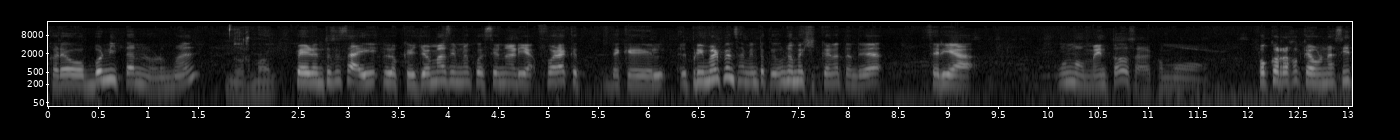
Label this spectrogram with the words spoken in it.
creo, bonita, normal. Normal. Pero entonces ahí lo que yo más bien me cuestionaría, fuera que, de que el, el primer pensamiento que una mexicana tendría sería un momento, o sea, como foco rojo que aún así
